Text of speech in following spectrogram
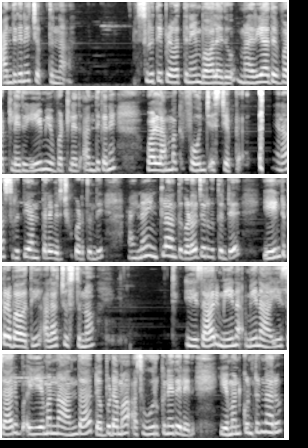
అందుకనే చెప్తున్నా. శృతి ప్రవర్తన ఏం బాగాలేదు మర్యాద ఇవ్వట్లేదు. ఏమీ ఇవ్వట్లేదు. అందుకనే వాళ్ళ అమ్మకి ఫోన్ చేసి చెప్పా. నేను శృతి అంతలా విరుచుకుపడుతుంది. అయినా ఇంట్లో అంత గొడవ జరుగుతుంటే ఏంటి ప్రభావతి? అలా చూస్తున్నావు? ఈసారి మీనా మీనా ఈసారి ఏమన్నా అందా? డబ్బుడమా? అసలు ఊరుకునేదే లేదు. ఏమనుకుంటున్నారు?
